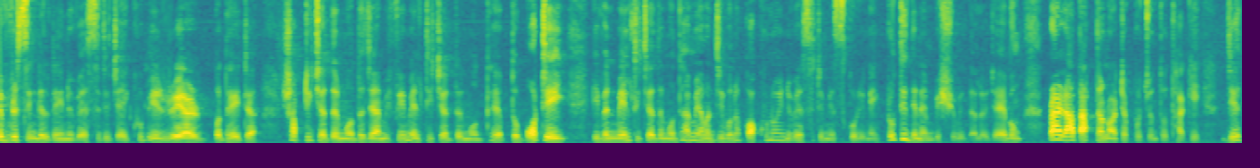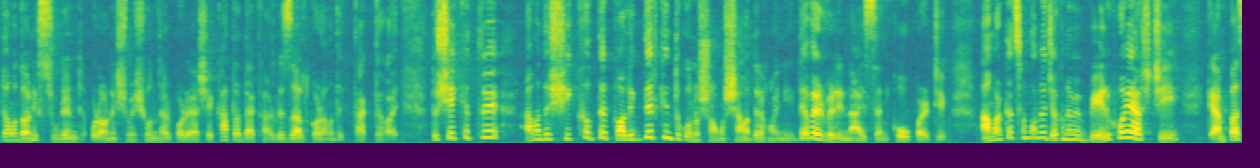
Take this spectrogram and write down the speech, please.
এভরি সিঙ্গেল ডে ইউনিভার্সিটি যাই খুবই রেয়ার বোধহয় এটা সব টিচারদের মধ্যে, যে আমি ফিমেল টিচারদের মধ্যে তো বটেই ইভেন মেল টিচারদের মধ্যে আমি আমার জীবনে কখনো ইউনিভার্সিটি মিস করি নাই। প্রতিদিন আমি বিশ্ববিদ্যালয়ে যাই এবং প্রায় রাত আটটা, নয়টা পর্যন্ত থাকি। যেহেতু আমাদের অনেক স্টুডেন্ট ওরা অনেক সময় সন্ধ্যার পরে আসে, খাতা দেখা রেজাল্ট করা আমাদের থাকতে হয়। তো সেক্ষেত্রে আমাদের শিক্ষকদের কলিগদের কিন্তু কোনো সমস্যা আমাদের হয়নি। They were very nice and cooperative আমার কাছে মনে হয় যখন আমি বের হয়ে আসছি ক্যাম্পাস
